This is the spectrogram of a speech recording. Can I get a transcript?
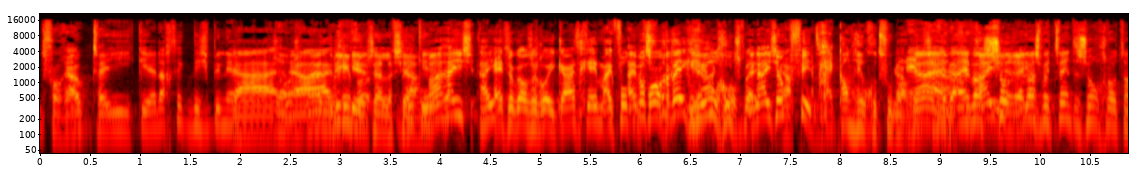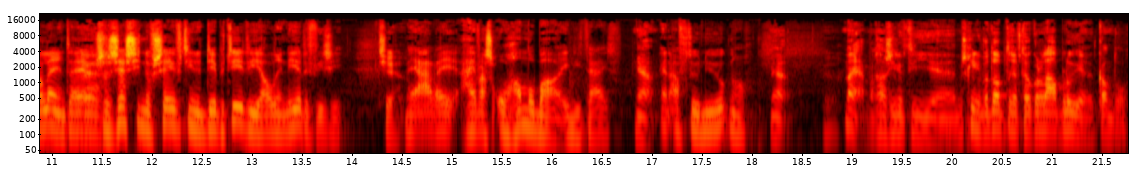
vorig jaar ook twee keer, dacht ik, disciplinair. Ja, drie keer zelfs, ja. keer, maar hij, is, hij, Hij heeft ook al eens een rode kaart gegeven. Maar ik vond hij hem was vorige week heel ja, goed spelen. En hij is ook Ja. fit. Hij kan heel goed voetballen. Ja, hij, ja, hij, was hij- zo, hij iedereen. was bij Twente zo'n groot talent. Hij, Ja. Op zijn 16 of 17e debuteerde hij al in de Eredivisie. Tja. Maar ja, hij was onhandelbaar in die tijd. Ja, En af en toe nu ook nog. ja. Nou ja, we gaan zien of hij eh, misschien wat dat betreft ook een laat bloeien. Dat kan toch?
